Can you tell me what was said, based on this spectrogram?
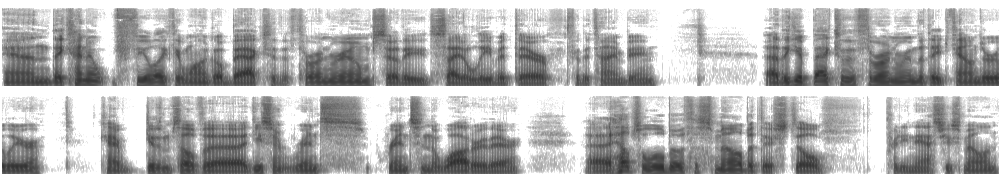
And they kind of feel like they want to go back to the throne room, so they decide to leave it there for the time being. Uh, they get back to the throne room that they'd found earlier. Kind of gives themselves a decent rinse rinse in the water there. Uh, it helps a little bit with the smell, but they're still pretty nasty smelling.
